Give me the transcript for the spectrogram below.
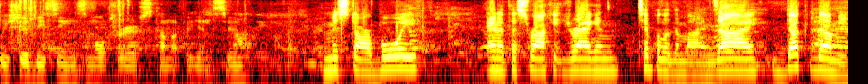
we should be seeing some ultra rares come up again soon. Mistar Boy, Anesthrokket Dragon, Temple of the Mind's Eye, Duck Dummy,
